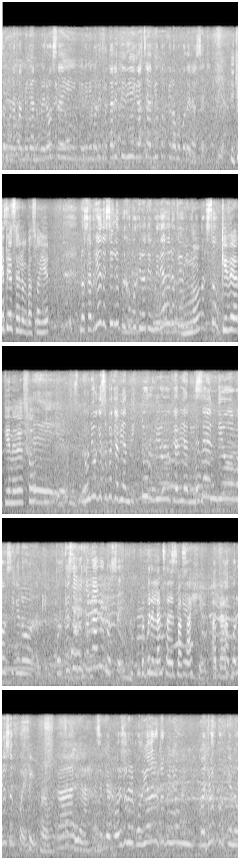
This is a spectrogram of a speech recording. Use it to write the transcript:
somos una familia numerosa y, venimos a disfrutar este día y gracias a Dios porque lo vamos a poder hacer. ¿Y qué piensas de lo que pasó ayer? No sabría decirle, pues, porque no tengo idea de lo que, pasó. ¿Qué idea tiene de eso? Eh, lo único que supe es que habían disturbios, que habían incendios, así que no... ¿Por qué se originaron? No sé. Fue por el alza del pasaje. acá. Ah, por eso fue. Sí. Ah, ya. Así que por eso no le podría dar otra opinión mayor porque no...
